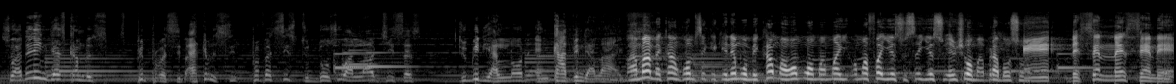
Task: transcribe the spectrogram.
So I didn't just come to speak prophecy, I came to speak prophecies to those who allow Jesus to be their Lord and govern their lives. mama meka nkɔm sɛ keke ne mu meka ma wɔn a ɔmama- ɔmafa yesu sɛ yesu ɛnhwɛ wɔn abrabɔ so no And the same next thing, eh,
